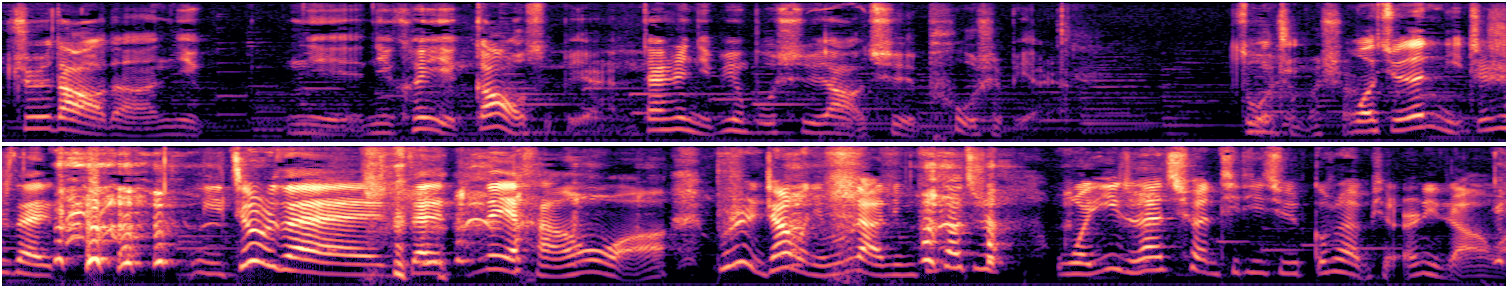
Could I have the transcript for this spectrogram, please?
知道的，你你你可以告诉别人，但是你并不需要去 push 别人做什么事儿。我觉得你这是在，你就是在在内涵我，不是你知道吗？你们俩你们不知道，就是我一直在劝 T T 去割双眼皮儿，你知道吗？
